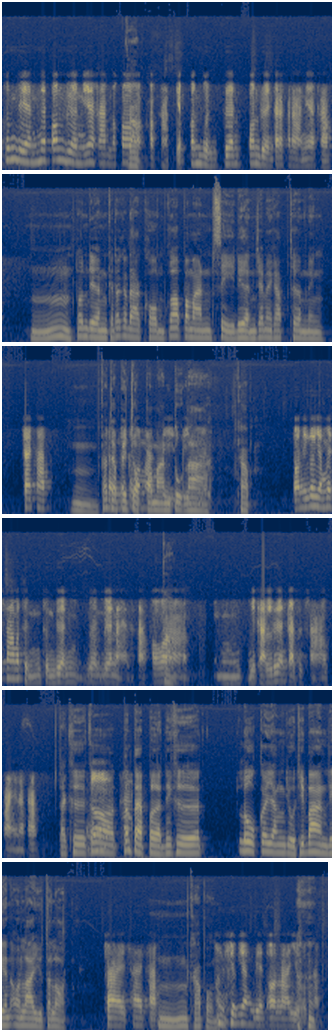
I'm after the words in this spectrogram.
เพิ่งเรียนเมื่อต้นเดือนนี้ครับ แล้วก็ประกาศเก็บต้นเดือนเดือนต้นเดือนกรกฎาเนี่ยครับ อืม ต้นเดือนกรกฎาคมก็ประมาณ4เดือนใช่ไหมครับ เทอมหนึ่งใช่ครับ อืม ก็จะไปจบประมาณตุลาครับ ตอนนี้ก็ยังไม่ทราบว่าถึงถึงเดือนเดือนเดือนไหนนะครับ เพราะว่ามีการเลื่อนการศึกษาออกไปนะครับ แต่คือก็ตั้งแต่เปิดนี่คือ ลูกก็ยังอยู่ที่บ้านเรียนออนไลน์อยู่ตลอด ใช่ใช่ครับ อืมครับ ผมยังเรียนออนไลน์อยู่ครับค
